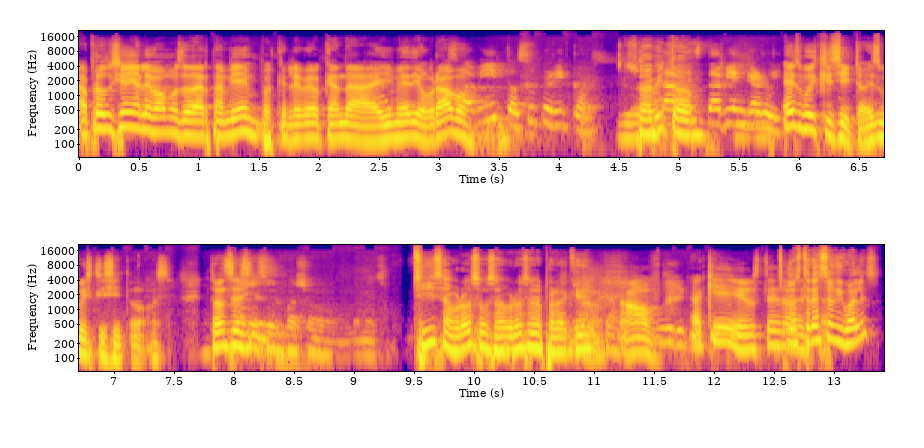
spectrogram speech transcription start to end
A producción ya le vamos a dar también porque le veo que anda ahí medio bravo. Suavito, súper rico. Suavito. Está, está bien girly. Es whiskycito, es whiskycito nomás. Entonces, Sí, sabroso, sabroso. ¿Para qué? no, aquí ustedes. ¿Los tres son iguales?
